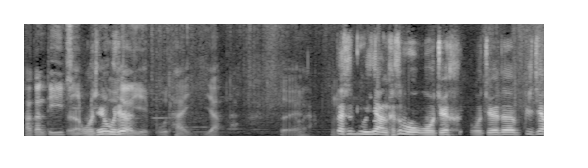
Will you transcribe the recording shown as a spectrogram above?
他跟第一集，我觉得我觉得也不太一样的，对，对是不一样。可是我我觉得我觉得毕竟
